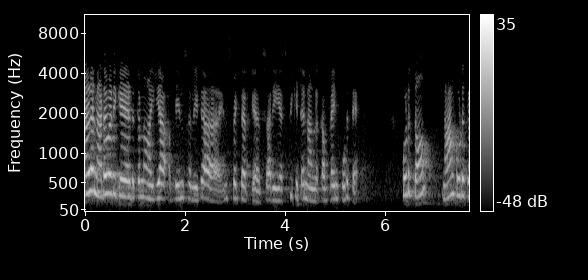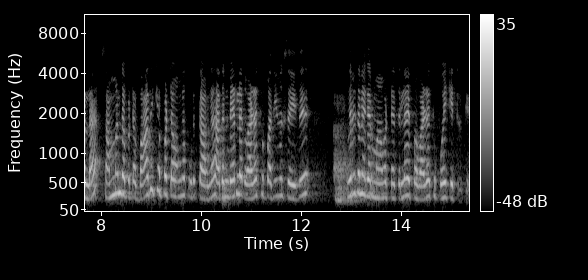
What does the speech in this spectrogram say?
மேல நடவடிக்கை எடுக்கணும் ஐயா அப்படின்னு சொல்லிட்டு இன்ஸ்பெக்டர் சாரி எஸ்பி கிட்ட நாங்கள் கம்ப்ளைண்ட் கொடுத்தேன். கொடுத்தோம். நான் கொடுக்கல. சம்பந்தப்பட்ட பாதிக்கப்பட்டவங்க கொடுத்தாங்க. அதன் பேர்ல வழக்கு பதிவு செய்து விருதுநகர் மாவட்டத்துல இப்ப வழக்கு போய்கிட்டு இருக்கு.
